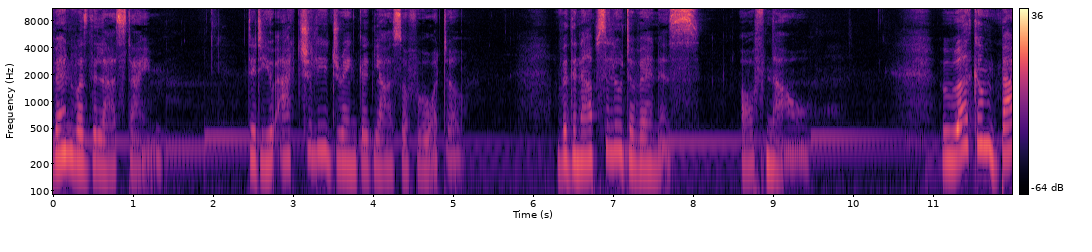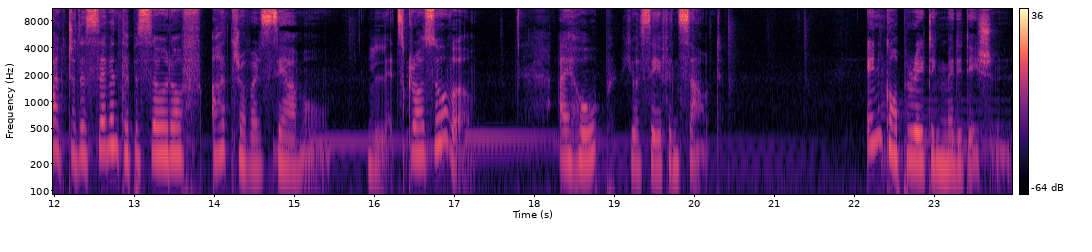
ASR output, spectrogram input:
When was the last time did you actually drink a glass of water with an absolute awareness of now? Welcome back to the seventh episode of Atravarsyamo. Let's cross over. I hope you're safe and sound. Incorporating meditation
